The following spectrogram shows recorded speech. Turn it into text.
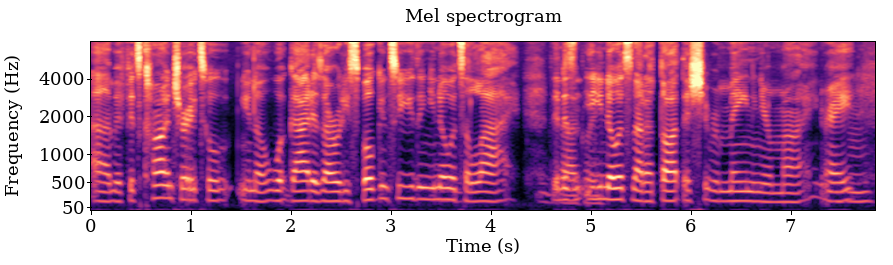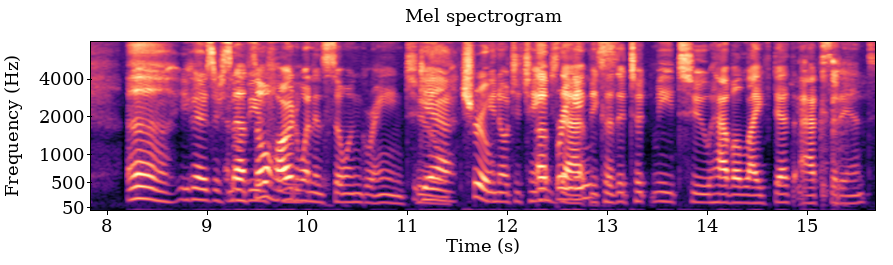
um, if it's contrary to, you know, what God has already spoken to you, then you know it's a lie. Then it's, you know it's not a thought that should remain in your mind, right? Uh, you guys are so and that's beautiful. so hard when it's so ingrained too. Yeah, true. You know, to change that because it took me to have a life death accident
